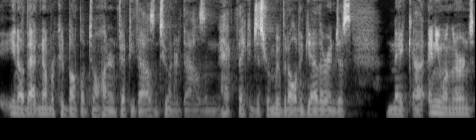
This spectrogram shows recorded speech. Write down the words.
you know, that number could bump up to 150,000, 200,000. Heck, they could just remove it all together and just make uh, anyone that earns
